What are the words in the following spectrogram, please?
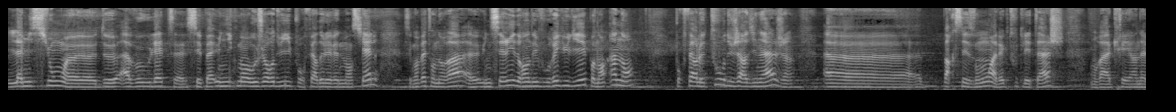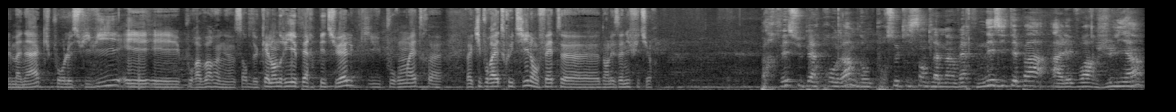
la mission euh, de Avoulette, c'est pas uniquement aujourd'hui pour faire de l'événementiel, c'est qu'en fait, on aura euh, une série de rendez-vous réguliers pendant un an pour faire le tour du jardinage euh, par saison avec toutes les tâches. On va créer un almanach pour le suivi et, pour avoir une sorte de calendrier perpétuel qui pourront être, pourra être utile en fait dans les années futures. Super programme. Donc pour ceux qui sentent la main verte, n'hésitez pas à aller voir Julien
